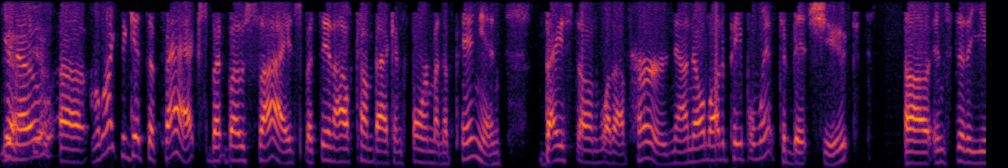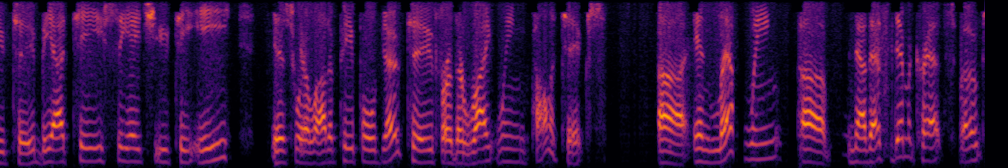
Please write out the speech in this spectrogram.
You Yeah, know, uh, I like to get the facts, but both sides. But then I'll come back and form an opinion based on what I've heard. Now I know a lot of people went to BitChute uh, instead of YouTube. B I T C H U T E is where a lot of people go to for their right wing politics. Uh, and left wing, uh, now that's Democrats, folks,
